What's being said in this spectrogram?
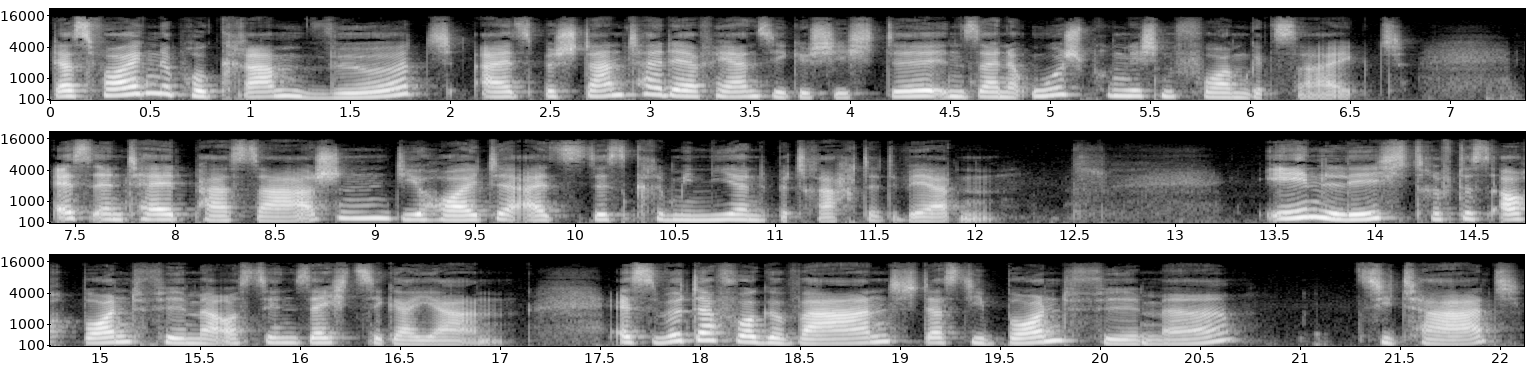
Das folgende Programm wird als Bestandteil der Fernsehgeschichte in seiner ursprünglichen Form gezeigt. Es enthält Passagen, die heute als diskriminierend betrachtet werden. Ähnlich trifft es auch Bond-Filme aus den 60er Jahren. Es wird davor gewarnt, dass die Bond-Filme, Zitat,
